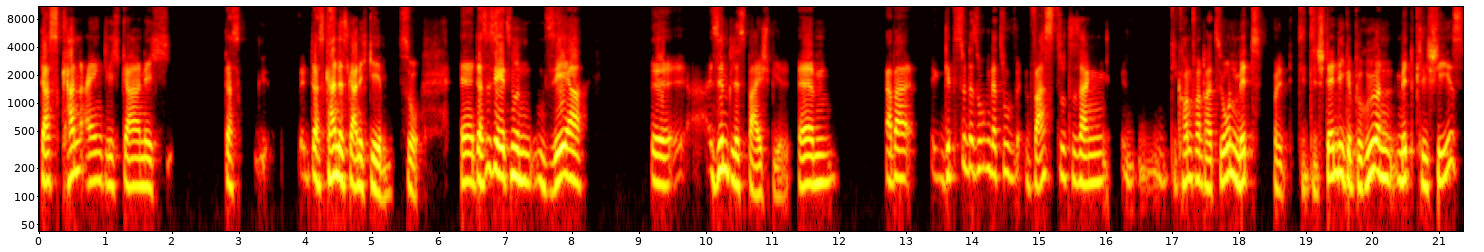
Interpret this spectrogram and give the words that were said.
das kann eigentlich gar nicht, das das kann es gar nicht geben. So. Äh, das ist ja jetzt nur ein sehr äh, simples Beispiel. Ähm, aber gibt es Untersuchungen dazu, was sozusagen die Konfrontation mit oder die, ständige Berühren mit Klischees,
